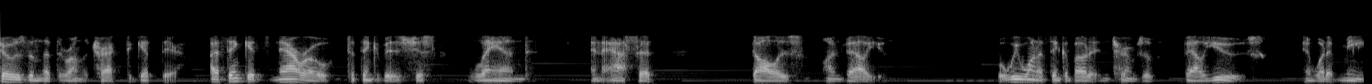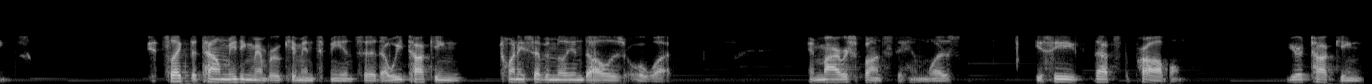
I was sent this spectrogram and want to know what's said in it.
shows them that they're on the track to get there. I think it's narrow to think of it as just land and asset dollars on value. But we want to think about it in terms of values and what it means. It's like the town meeting member who came in to me and said, Are we talking $27 million or what? And my response to him was, You see, that's the problem. You're talking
